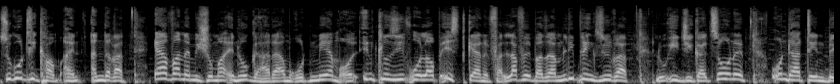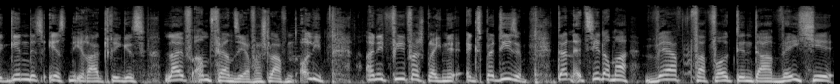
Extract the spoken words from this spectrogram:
so gut wie kaum ein anderer. Er war nämlich schon mal in Hogada am Roten Meer im All-Inklusiv-Urlaub, isst gerne Falafel bei seinem Lieblingssyrer Luigi Calzone und hat den Beginn des ersten Irakkrieges live am Fernseher verschlafen. Olli, eine vielversprechende Expertise. Dann erzähl doch mal, wer verfolgt denn da welche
